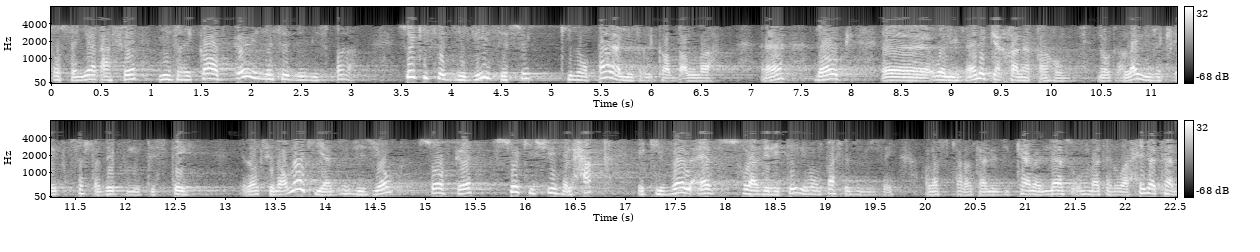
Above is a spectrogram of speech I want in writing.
ton Seigneur a fait miséricorde, eux ils ne se divisent pas. Ceux qui se divisent, c'est ceux qui n'ont pas la miséricorde d'Allah. Hein? Donc, euh, donc Allah il nous a créés pour ça, c'est-à-dire pour nous tester. Et donc c'est normal qu'il y a division, sauf que ceux qui suivent le haqq et qui veulent être sur la vérité, ils ne vont pas se diviser. Allah subhanahu wa ta'ala dit كان الناس أمة واحدة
